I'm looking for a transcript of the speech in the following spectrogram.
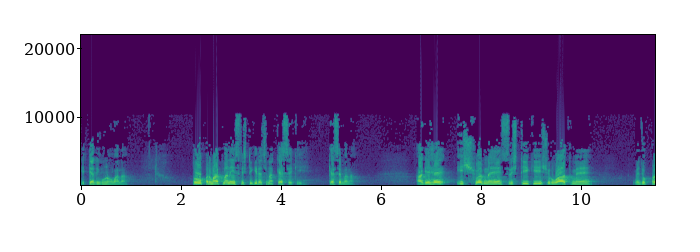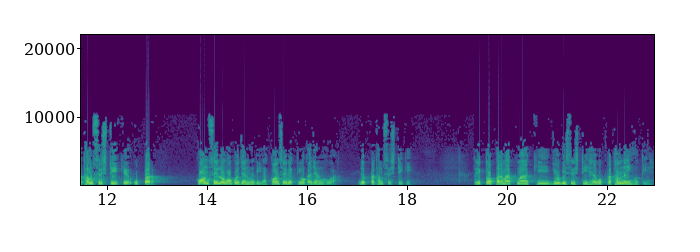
इत्यादि गुणों वाला। तो परमात्मा ने इस सृष्टि की रचना कैसे की? कैसे बना? आगे है, ईश्वर ने सृष्टि की शुरुआत में में जो प्रथम सृष्टि के ऊपर कौन से लोगों को जन्म दिया, कौन से व्यक्तियों का जन्म हुआ, जब प्रथम सृष्टि की? तो एक तो परमात्मा की जो भी सृष्टि है, वो प्रथम नहीं होती है।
